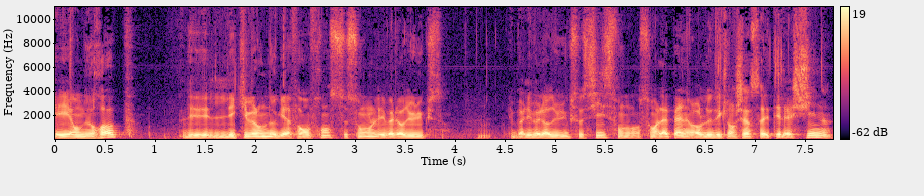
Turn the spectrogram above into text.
et en Europe, l'équivalent de nos GAFA en France, ce sont les valeurs du luxe. Eh ben, les valeurs du luxe aussi sont, à la peine. Alors le déclencheur, ça a été la Chine.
